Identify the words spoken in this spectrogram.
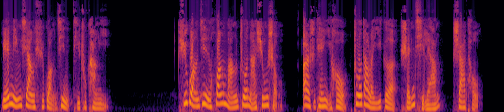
联名向徐广进提出抗议。徐广进慌忙捉拿凶手，二十天以后捉到了一个沈启良，杀头。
